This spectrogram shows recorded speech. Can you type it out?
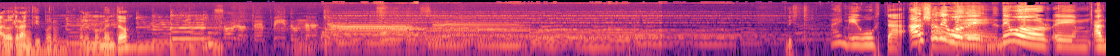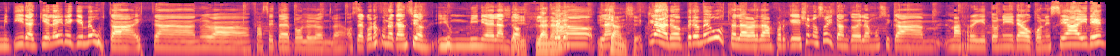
Algo tranqui por, un- por el momento. Listo. Ay, me gusta. Ah, yo debo de, debo eh, admitir aquí al aire que me gusta esta nueva faceta de Pablo Londra. O sea, conozco una canción y un mini adelanto. Sí, plan A y plan- chance. Claro, pero me gusta la verdad, porque yo no soy tanto de la música más reggaetonera o con ese aire,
